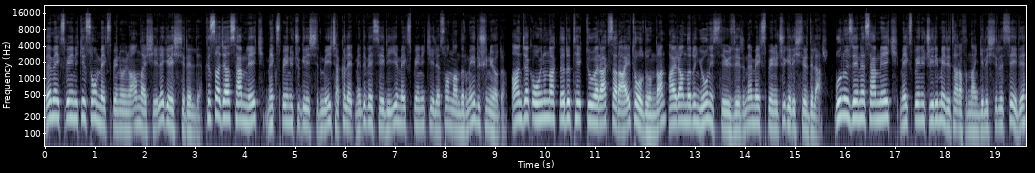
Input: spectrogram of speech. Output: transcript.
Ve Max Payne 2 son Max Payne oyunu anlayışı ile geliştirildi. Kısaca Sam Lake Max Payne 3'ü geliştirmeyi çakal etmedi ve seriyi Max Payne 2 ile sonlandırmayı düşünüyordu. Ancak oyunun hakları Take-Two ve ait olduğundan hayranların yoğun isteği üzerine Max Payne 3'ü geliştirdiler. Bunun üzerine Sam Lake Max Payne 3 Remedy tarafından geliştirilseydi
